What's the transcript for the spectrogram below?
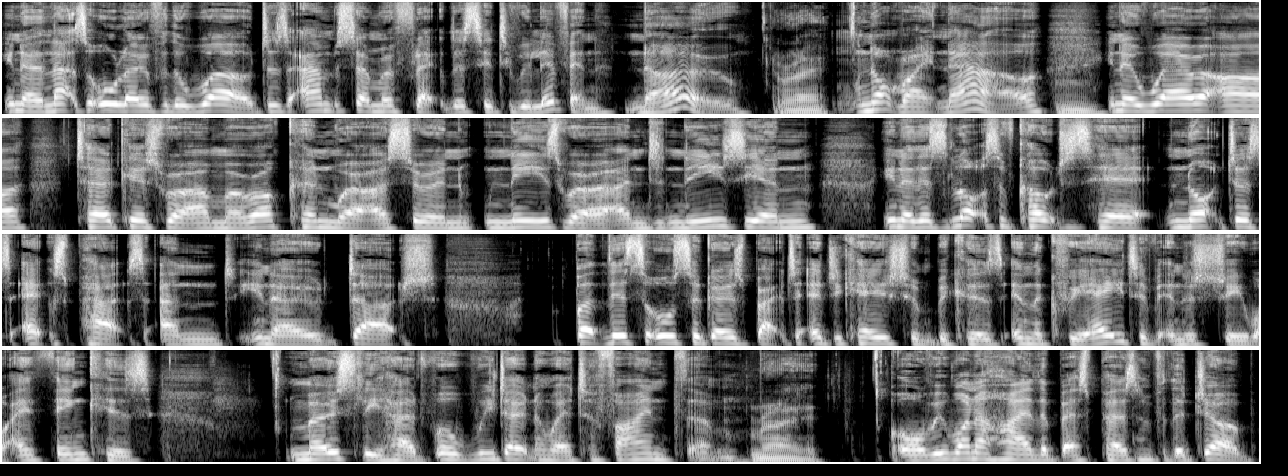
you know, and that's all over the world. Does Amsterdam reflect the city we live in? No. Right. Not right now. Mm. You know, where are Turkish, where are Moroccan, where are Surinamese, where are Indonesian? You know, there's lots of cultures here, not just expats and, you know, Dutch. But this also goes back to education because in the creative industry, what I think is mostly heard, well, we don't know where to find them Right. Or we want to hire the best person for the job.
